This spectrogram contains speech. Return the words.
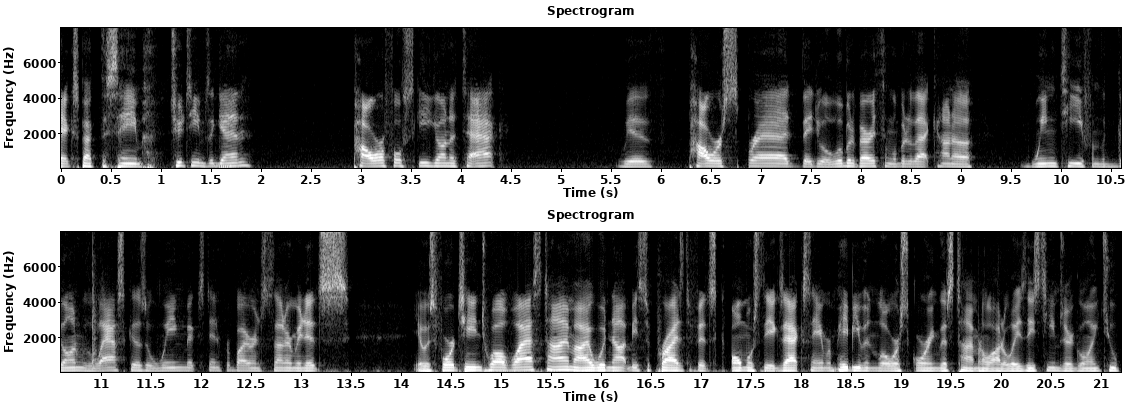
expect the same. Two teams again. Powerful ski gun attack with power spread. They do a little bit of everything, a little bit of that kind of wing tee from the gun with Laska as a wing mixed in for Byron Center. I mean, it's it was 14-12 last time. I would not be surprised if it's almost the exact same or maybe even lower scoring this time in a lot of ways. These teams are going to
